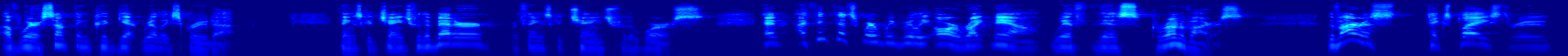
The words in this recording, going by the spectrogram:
of where something could get really screwed up, things could change for the better or things could change for the worse. And I think that's where we really are right now with this coronavirus. The virus takes place through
